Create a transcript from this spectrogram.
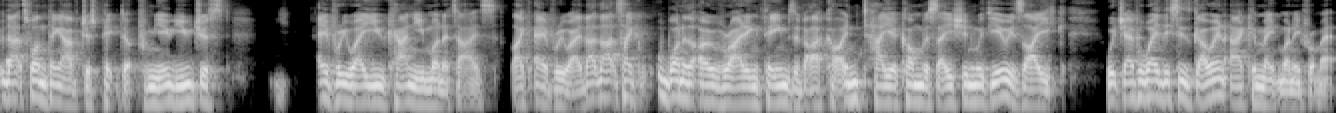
that's one thing I've just picked up from you. You just every way you can you monetize like everywhere that that's like one of the overriding themes of our entire conversation with you is like whichever way this is going i can make money from it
